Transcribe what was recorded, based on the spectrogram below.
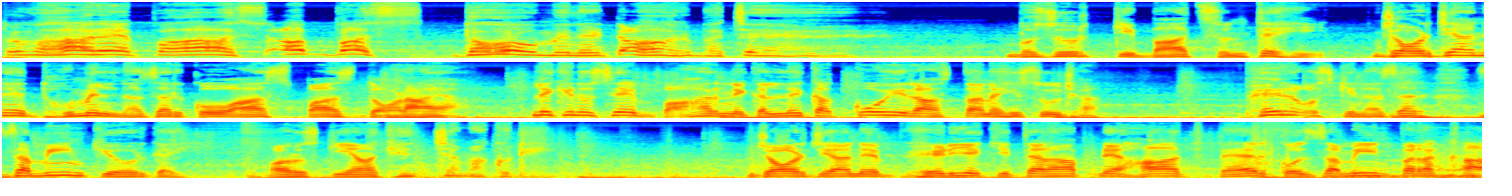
तुम्हारे पास अब बस दो मिनट और बचे हैं। बुज़ुर्ग की बात सुनते ही जॉर्जिया ने धूमिल नज़र को आसपास दौड़ाया, लेकिन उसे बाहर निकलने का कोई रास्ता नहीं सूझा। फिर उसकी नज़र ज़मीन की ओर गई और उसकी आँखें चमक उठी। जॉर्जिया ने भेड़िए की तरह अपने हाथ पैर को ज़मीन पर रखा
